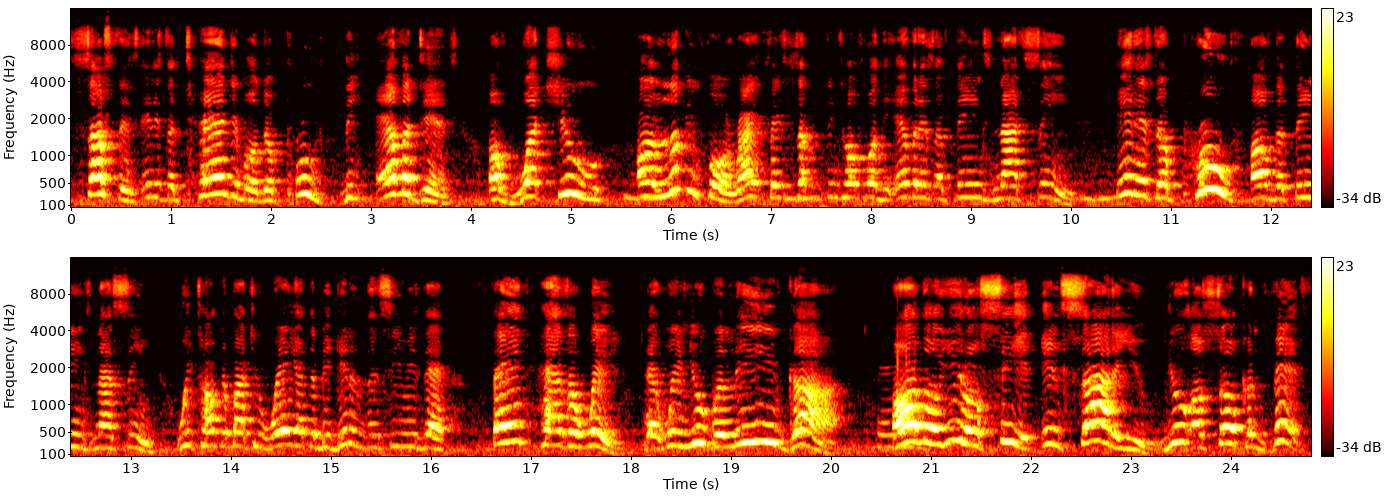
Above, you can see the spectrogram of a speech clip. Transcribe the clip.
substance, it is the tangible, the proof, the evidence of what you are looking for, right? Is something things hoped for, the evidence of things not seen. It is the proof of the things not seen. We talked about you way at the beginning of the series that faith has a way that when you believe God, although you don't see it inside of you, you are so convinced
